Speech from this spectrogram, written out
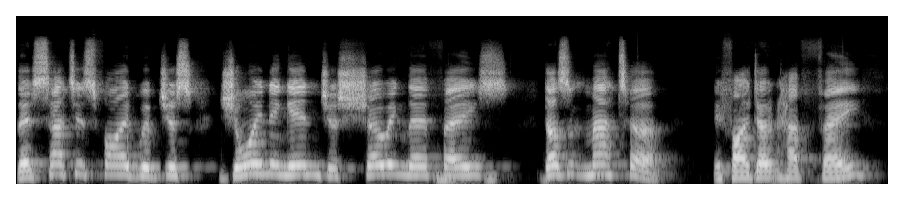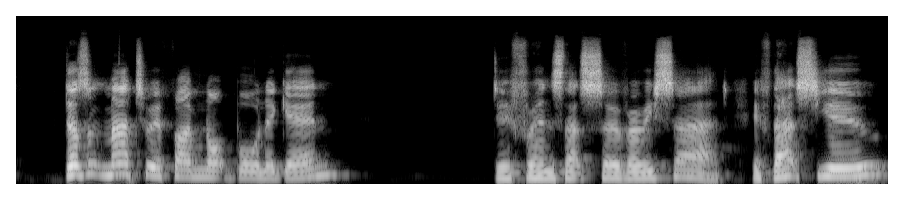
They're satisfied with just joining in, just showing their face. Doesn't matter if I don't have faith. Doesn't matter if I'm not born again. Dear friends, that's so very sad. If that's you,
